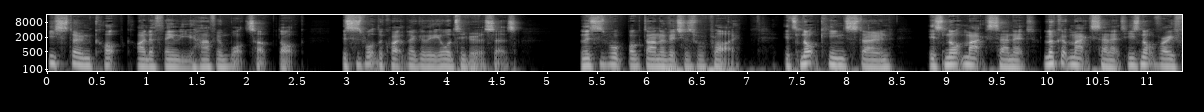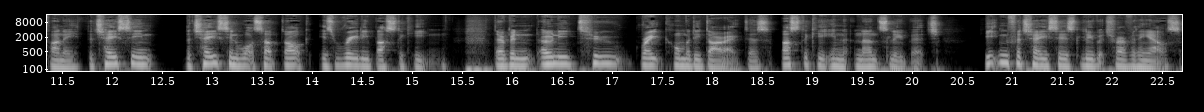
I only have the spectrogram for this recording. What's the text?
keystone cop kind of thing that you have in what's up doc? This is what the the, the interviewer says. And this is what bogdanovich's reply. It's not keystone. It's not max sennett. Look at max sennett. He's not very funny. The chase scene the chase in what's up doc is really buster keaton. There have been only two great comedy directors buster keaton and ernst lubitsch. Keaton for chases lubitsch for everything else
